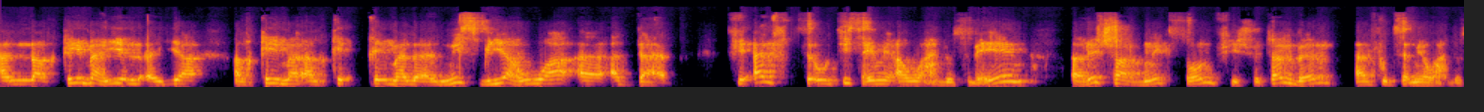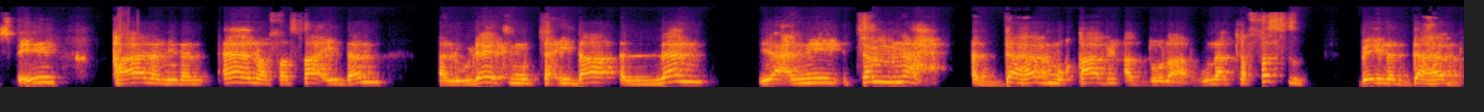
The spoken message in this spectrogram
أن القيمة هي هي القيمة القيمة النسبية هو آه، الذهب. في 1971 ريتشارد نيكسون في شتنبر 1971 قال من الآن فصاعدا الولايات المتحدة لن يعني تمنح الذهب مقابل الدولار. هناك فصل بين الذهب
